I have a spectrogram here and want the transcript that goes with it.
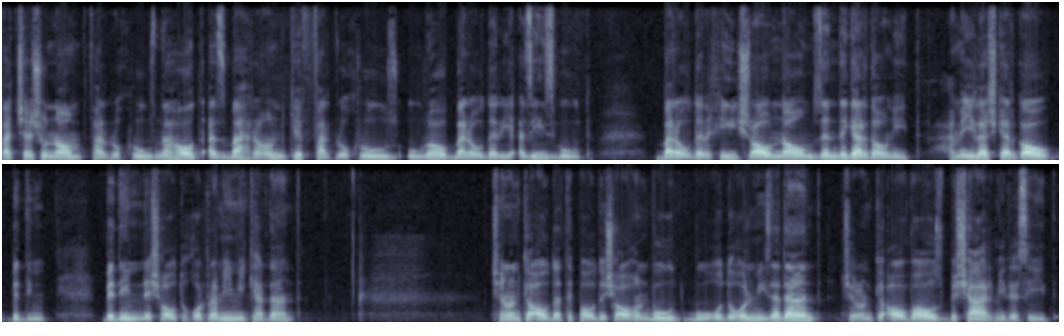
بچهش و نام فرخ روز نهاد از بهر آن که فرخ روز او را برادری عزیز بود. برادر خیش را نام زنده گردانید. همه لشکرگاه بدین بدین نشاط و خرمی می کردند چنان که عادت پادشاهان بود بوغ و دهل می زدند چنان که آواز به شهر می رسید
